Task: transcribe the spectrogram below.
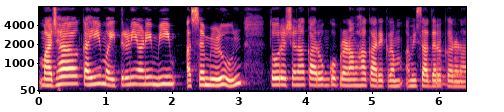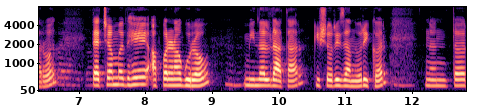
माझ्या काही मैत्रिणी आणि मी असं मिळून तो रचना कारोंको प्रणाम हा कार्यक्रम आम्ही सादर करणार आहोत. त्याच्यामध्ये अपर्णा गुरव मिनल दातार किशोरी जानोरीकर नंतर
